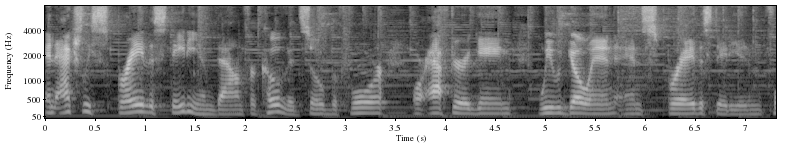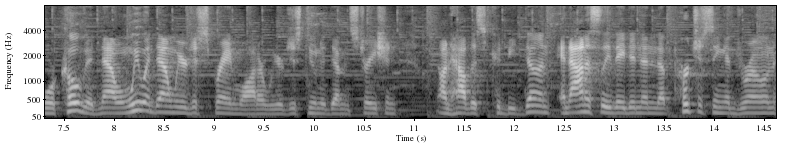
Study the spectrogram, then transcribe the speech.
and actually spray the stadium down for COVID. So before or after a game, we would go in and spray the stadium for COVID. Now, when we went down, we were just spraying water, we were just doing a demonstration on how this could be done. And honestly, they didn't end up purchasing a drone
